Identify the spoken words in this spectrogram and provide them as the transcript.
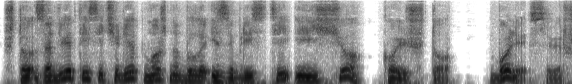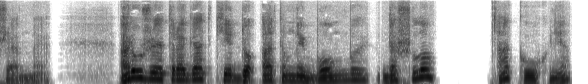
что за две тысячи лет можно было изобрести и еще кое-что?» Более совершенное. Оружие от рогатки до атомной бомбы дошло, а кухня?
